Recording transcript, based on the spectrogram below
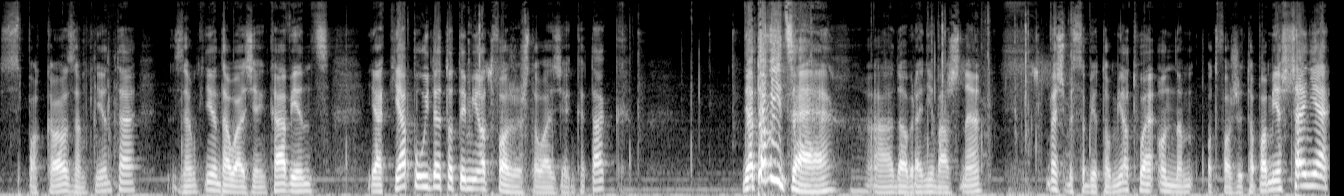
Spoko, zamknięte. Zamknięta łazienka, więc jak ja pójdę, to ty mi otworzysz tą łazienkę, tak? Ja to widzę! A dobra, nieważne. Weźmy sobie tą miotłę, on nam otworzy to pomieszczenie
